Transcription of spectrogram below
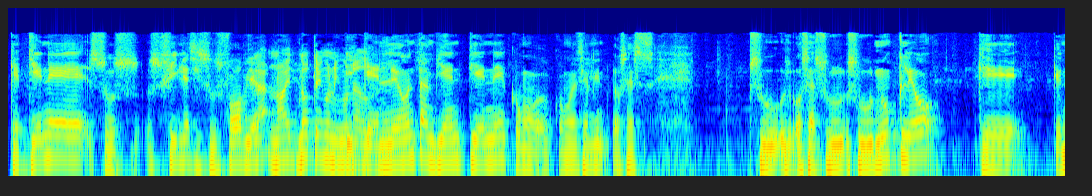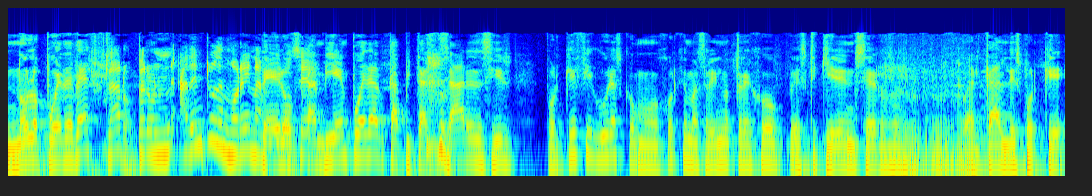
que tiene sus filias y sus fobias, No, hay- no tengo ninguna y que en León también tiene, como, como decía alguien, o sea, es su, o sea, su, su núcleo que, que no lo puede ver Claro, pero adentro de Morena, pero o sea, también puede capitalizar, es decir, ¿por qué figuras como Jorge Marcelino Trejo este, quieren ser alcaldes? Porque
